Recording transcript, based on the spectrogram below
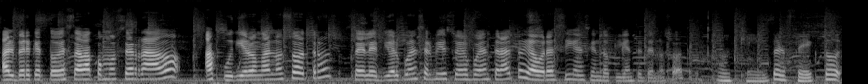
al ver que todo estaba como cerrado, acudieron a nosotros, se les dio el buen servicio, el buen trato y ahora siguen siendo clientes de nosotros. Ok, perfecto.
